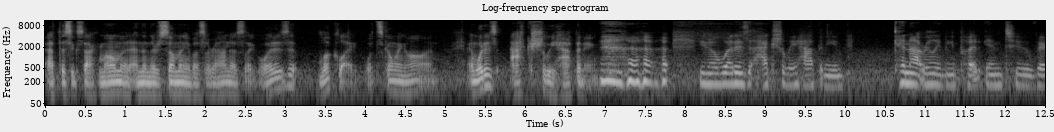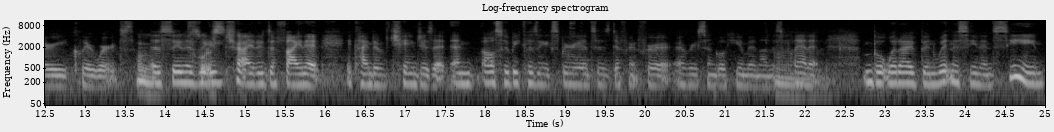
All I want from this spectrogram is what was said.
at this exact moment, and then there's so many of us around us, like, what does it look like? What's going on? And what is actually happening? you know, what is actually happening cannot really be put into very clear words. Hmm. as soon as we try to define it, it kind of changes it. And also because the experience is different for every single human on this hmm. planet. But what I've been witnessing and seeing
